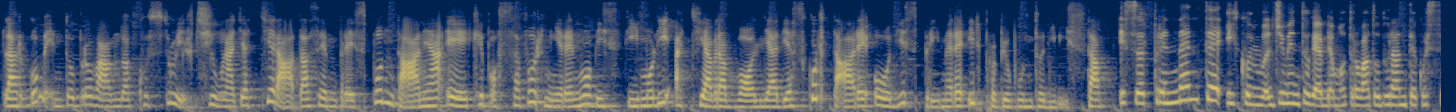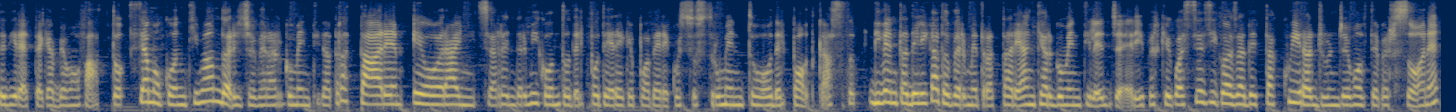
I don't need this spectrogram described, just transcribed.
l'argomento provando a costruirci una chiacchierata sempre spontanea e che possa fornire nuovi stimoli a chi avrà voglia di ascoltare o di esprimere il proprio punto di vista. È sorprendente il coinvolgimento che abbiamo trovato durante queste dirette che abbiamo fatto. Stiamo continuando a ricevere argomenti da trattare e ora inizio a rendermi conto del potere che può avere questo strumento del podcast. Diventa delicato per me trattare anche argomenti leggeri perché qualsiasi cosa detta qui raggiunge molte persone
